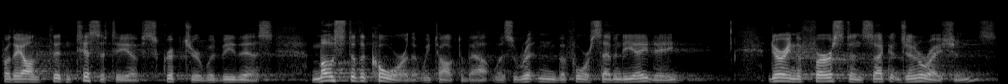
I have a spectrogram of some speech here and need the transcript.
for the authenticity of Scripture would be this most of the core that we talked about was written before 70 AD, during the first and second generations,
